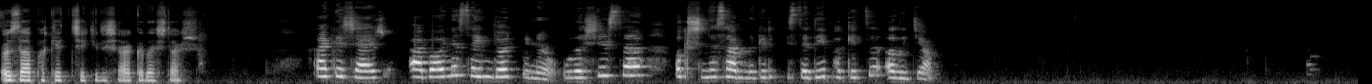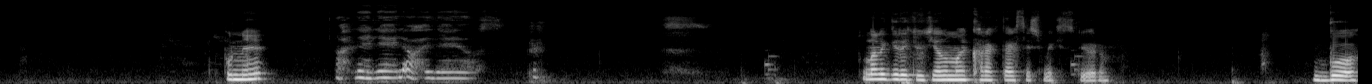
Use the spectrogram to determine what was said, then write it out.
Özel paket çekiliş arkadaşlar. Arkadaşlar abone sayım 4000'e ulaşırsa o kişinin hesabına girip istediği paketi alacağım. Bu ne? Ahlelel ahlelos. Bunlara gerek yok. Yanıma karakter seçmek istiyorum. Bu.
